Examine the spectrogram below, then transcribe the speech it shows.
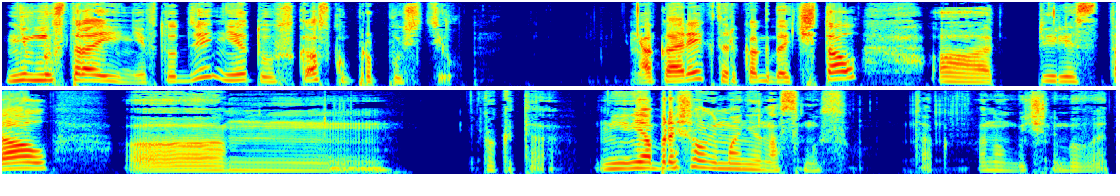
в настроении в тот день и эту сказку пропустил. А корректор, когда читал, а, перестал, а, как это, не, не обращал внимания на смысл. Так, оно обычно бывает.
